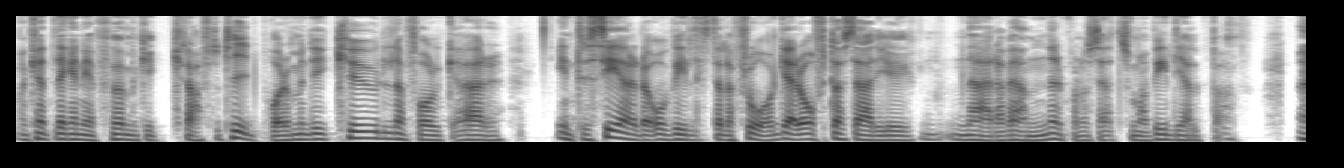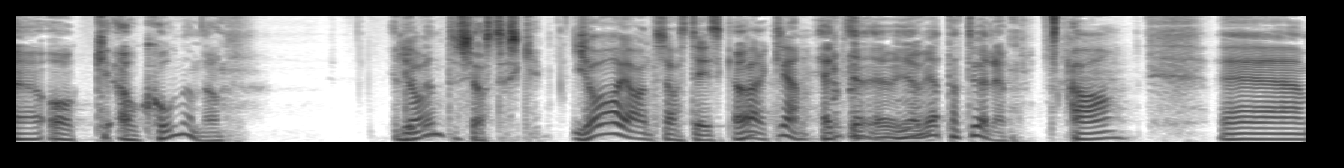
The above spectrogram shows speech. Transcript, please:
man kan inte lägga ner för mycket kraft och tid på det, men det är kul när folk är intresserade och vill ställa frågor. Oftast är det ju nära vänner på något sätt som man vill hjälpa. Eh, och auktionen då? Är ja. du entusiastisk? Ja, jag är entusiastisk. Ja. Verkligen. Jag, jag, jag, vet att du är det. Ja. Eh,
